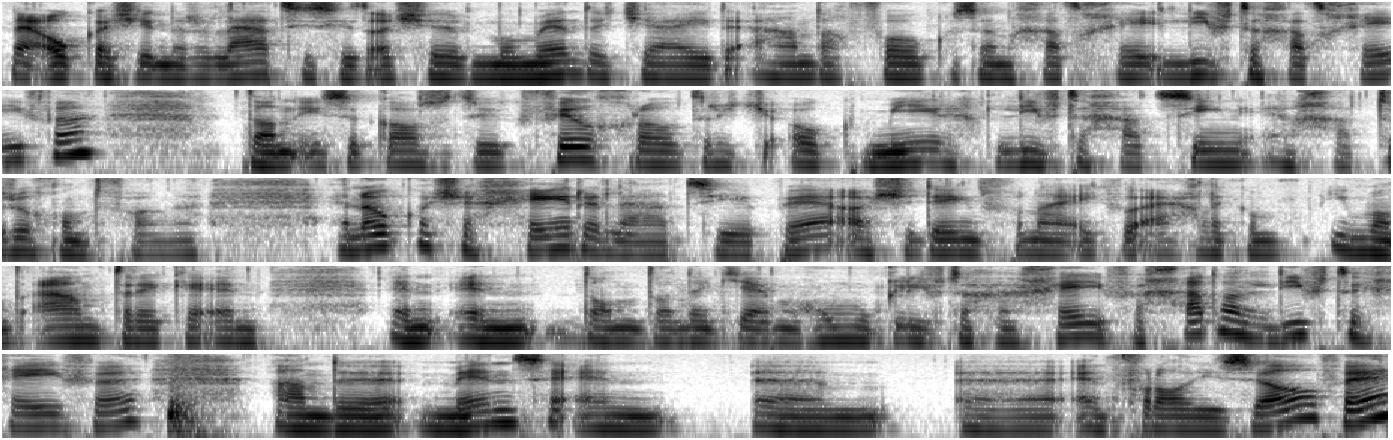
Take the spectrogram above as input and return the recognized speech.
Nou, ook als je in een relatie zit. Als je het moment dat jij de aandacht focust en gaat liefde gaat geven. Dan is de kans natuurlijk veel groter dat je ook meer liefde gaat zien en gaat terugontvangen. En ook als je geen relatie hebt. Hè, als je denkt van nou, ik wil eigenlijk iemand aantrekken. En, en, en dan, dan denk jij, maar hoe moet ik liefde gaan geven? Ga dan liefde geven aan de mensen en, um, uh, en vooral jezelf. Hè?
